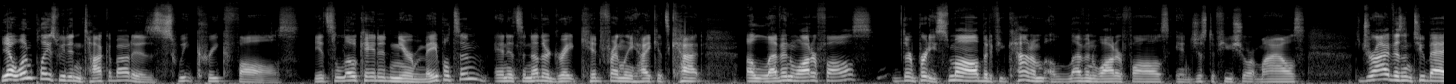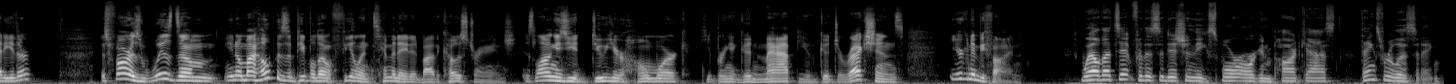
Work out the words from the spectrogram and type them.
Yeah, one place we didn't talk about is Sweet Creek Falls. It's located near Mapleton, and it's another great kid friendly hike. It's got 11 waterfalls. They're pretty small, but if you count them, 11 waterfalls in just a few short miles. The drive isn't too bad either. As far as wisdom, you know, my hope is that people don't feel intimidated by the Coast Range. As long as you do your homework, you bring a good map, you have good directions, you're going to be fine. Well, that's it for this edition of the Explore Oregon podcast. Thanks for listening.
